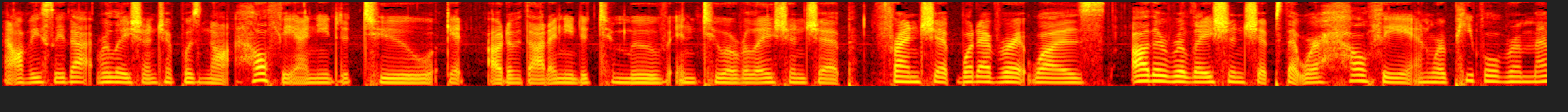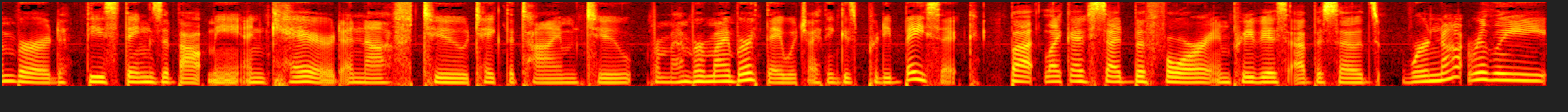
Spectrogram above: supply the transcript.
And obviously, that relationship was not healthy. I needed to get out of that. I needed to move into a relationship, friendship, whatever it was, other relationships that were healthy and where people remembered these things about me and cared enough to take the time to remember my birthday, which I think is pretty basic. But like I've said before in previous episodes, we're not really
